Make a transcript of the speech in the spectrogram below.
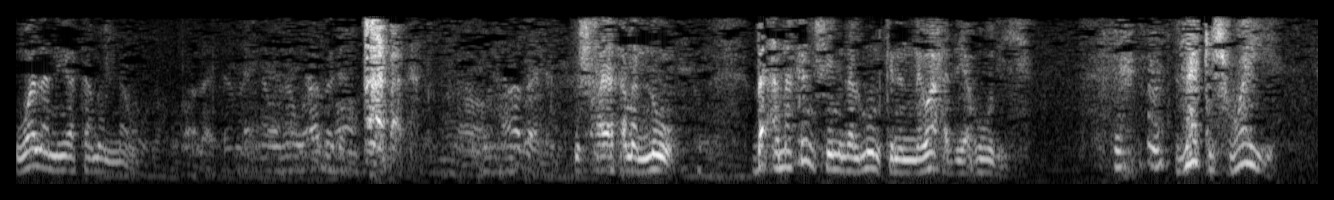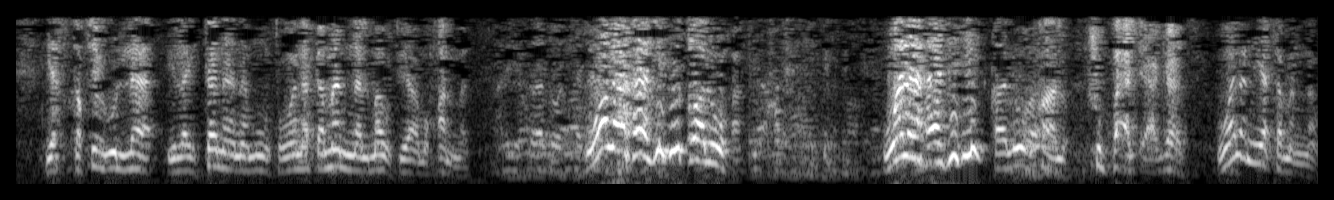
ولن يتمنوه. ابدا ابدا. مش هيتمنوه. بقى ما كانش من الممكن إن واحد يهودي ذكي شوية يستطيع يقول لا ليتنا نموت ونتمنى الموت يا محمد. ولا هذه قالوها. ولا هذه قالوها. قالوا شوف بقى الإعجاز. ولن يتمنوا.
